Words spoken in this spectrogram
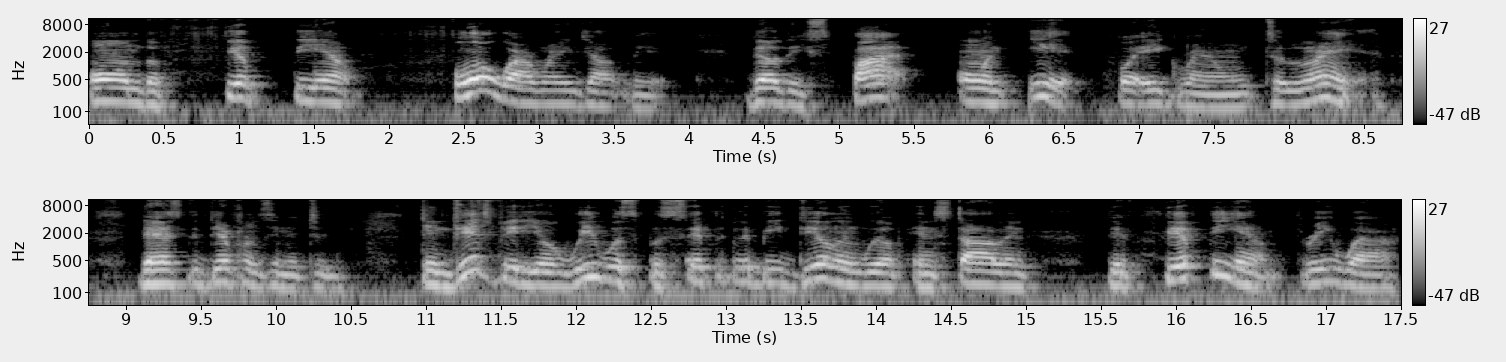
On the 50 amp 4 wire range outlet, there's a spot on it for a ground to land. That's the difference in the two. In this video, we will specifically be dealing with installing the 50 amp 3 wire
